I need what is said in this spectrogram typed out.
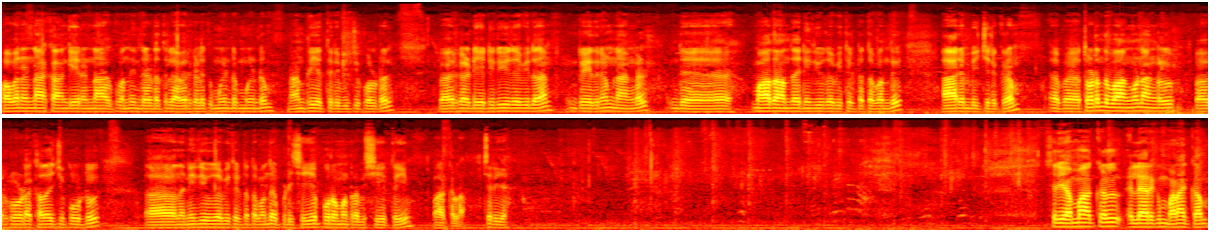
பவன் அண்ணா காங்கேயன் அண்ணாவுக்கு வந்து இந்த இடத்துல அவர்களுக்கு மீண்டும் மீண்டும் நன்றியை தெரிவித்துக் கொள்கிறேன் அவர்களுடைய நிதியுதவியில் தான் இன்றைய தினம் நாங்கள் இந்த மாதாந்த நிதியுதவி திட்டத்தை வந்து ஆரம்பிச்சிருக்கிறோம். இப்போ தொடர்ந்து வாங்கும் நாங்கள் அவர்களோட கதைச்சு போட்டு அந்த நிதியுதவி திட்டத்தை வந்து எப்படி செய்ய போகிறோம்ன்ற விஷயத்தையும் பார்க்கலாம். சரியா? சரி அம்மாக்கள் எல்லாருக்கும் வணக்கம்.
